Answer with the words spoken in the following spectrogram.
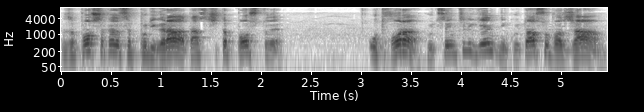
започнаха да се подиграват. Аз чета постове от хора, които са интелигентни, които аз уважавам,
